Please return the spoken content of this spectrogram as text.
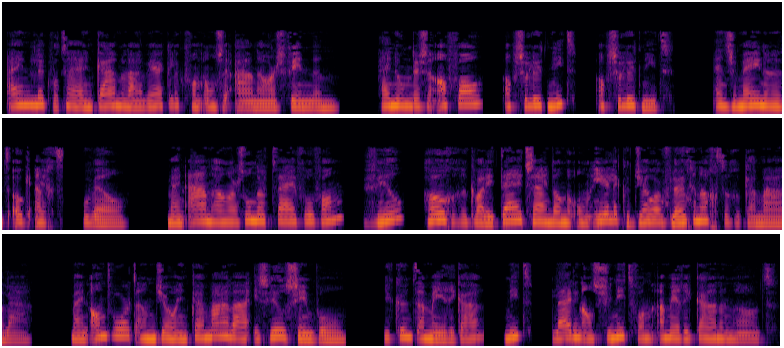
eindelijk wat hij en Kamala werkelijk van onze aanhangers vinden. Hij noemde ze afval, absoluut niet, absoluut niet. En ze menen het ook echt, hoewel. Mijn aanhangers zonder twijfel van, veel, hogere kwaliteit zijn dan de oneerlijke Joe of leugenachtige Kamala. Mijn antwoord aan Joe en Kamala is heel simpel. Je kunt Amerika, niet, leiden als je niet van Amerikanen houdt.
